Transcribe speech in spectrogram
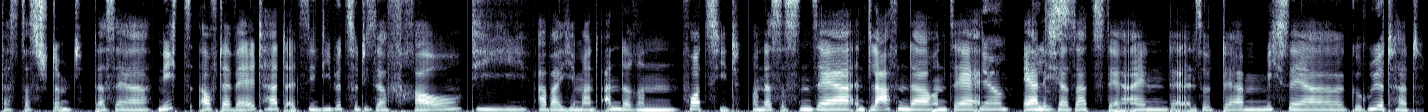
dass das stimmt, dass er nichts auf der Welt hat als die Liebe zu dieser Frau, die aber jemand anderen vorzieht. Und das ist ein sehr entlarvender und sehr ja, ehrlicher Satz, der einen, der, also der mich sehr gerührt hat.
